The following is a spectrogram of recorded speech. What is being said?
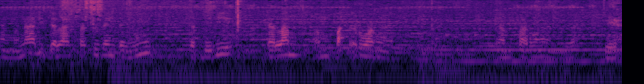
yang mana di dalam satu benteng ini terdiri dalam empat ruangan. Empat ruangan juga Ya.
